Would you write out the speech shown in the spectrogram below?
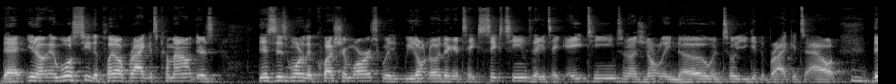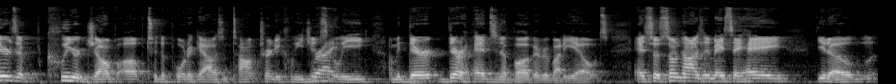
that you know, and we'll see the playoff brackets come out. There's this is one of the question marks. We, we don't know if they're going to take six teams. They can take eight teams. Sometimes you don't really know until you get the brackets out. Hmm. There's a clear jump up to the Porter-Gauds and Tom, Trinity Collegiate Right. League. I mean, they're they're heads and above everybody else. And so sometimes they may say, hey, you know,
